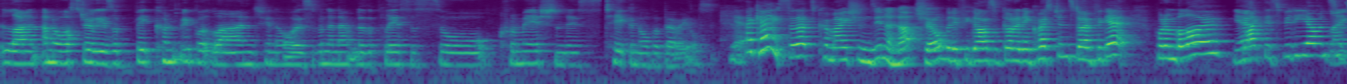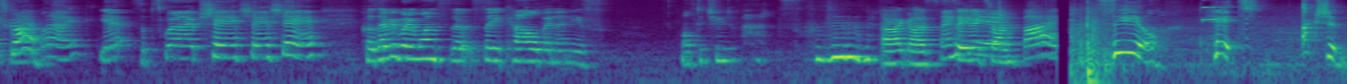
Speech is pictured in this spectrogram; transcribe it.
land, I know Australia is a big country, but land, you know, is running out in other places. So cremation is taking over burials. Yeah. Okay, so that's cremations in a nutshell. But if you guys have got any questions, don't forget, put them below, Yeah. like this video and Like, subscribe. Like, yeah, subscribe, share, share, share. Because everybody wants to see Calvin and his multitude of hats. All right, guys. Thank See you next time. Bye. Seal, hit, action.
